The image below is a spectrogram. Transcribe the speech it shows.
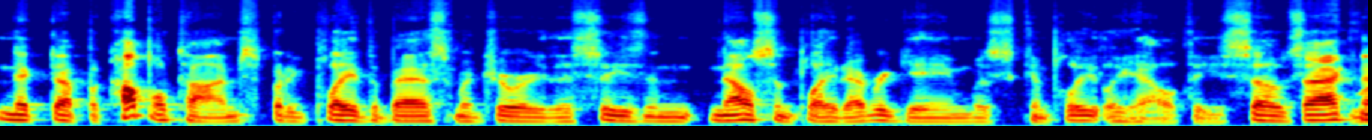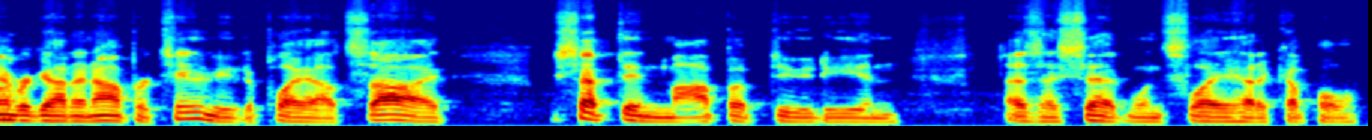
nicked up a couple times, but he played the vast majority of the season. Nelson played every game, was completely healthy. So Zech never got an opportunity to play outside, except in mop up duty. And as I said, when Slay had a couple,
